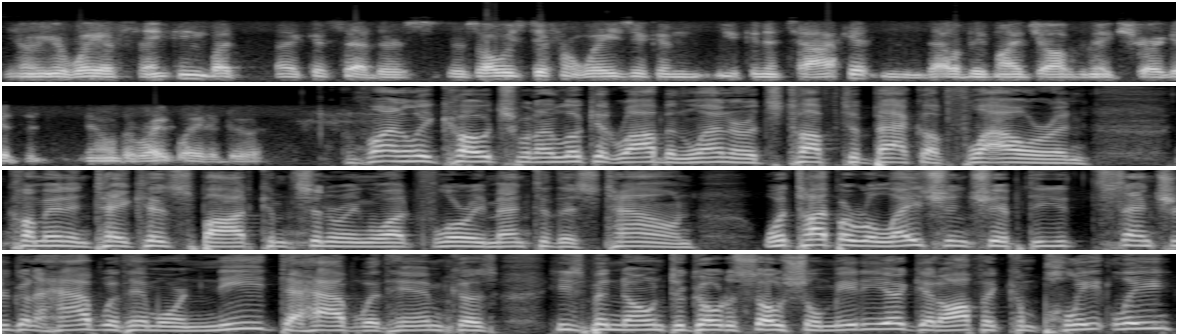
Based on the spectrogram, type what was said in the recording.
you know your way of thinking. But like I said, there's there's always different ways you can you can attack it, and that'll be my job to make sure I get the you know the right way to do it. Finally, coach, when I look at Robin Lehner, it's tough to back up Flower and come in and take his spot, considering what Fleury meant to this town. What type of relationship do you sense you're going to have with him or need to have with him? Because he's been known to go to social media, get off it completely,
